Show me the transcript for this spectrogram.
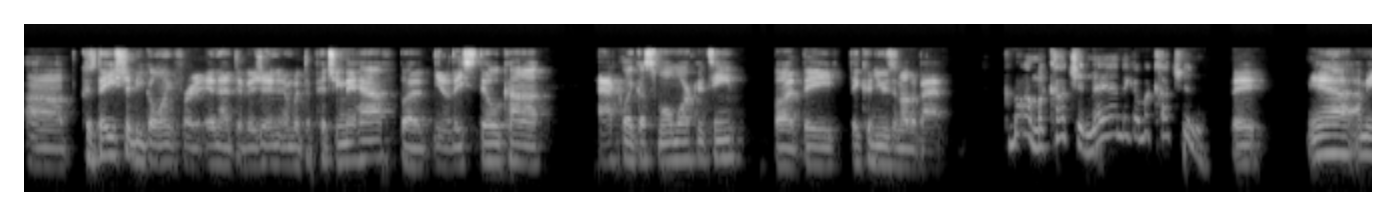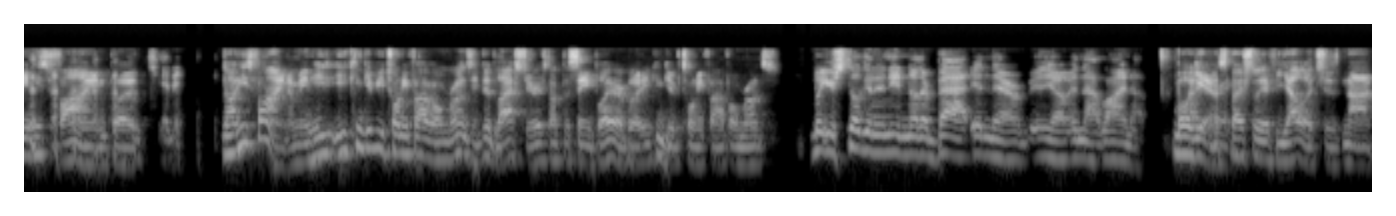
because uh, they should be going for it in that division and with the pitching they have. But you know, they still kind of act like a small market team, but they they could use another bat. Come on, McCutchen, man. They got McCutchen. They, yeah, I mean he's fine, but no, he's fine. I mean he he can give you 25 home runs. He did last year. He's not the same player, but he can give 25 home runs. But you're still going to need another bat in there, you know, in that lineup. Well, I yeah, agree. especially if Yelich is not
